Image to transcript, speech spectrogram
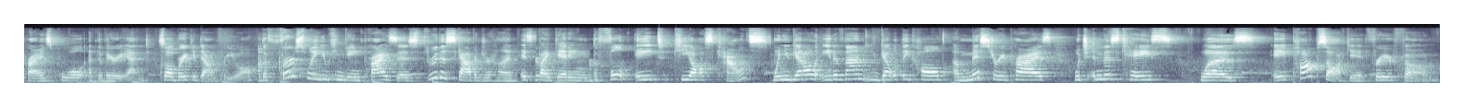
prize pool at the very end. So I'll break it down for you all. The first way you can gain prizes through the scavenger hunt is by getting the full eight kiosk counts. When you get all eight of them, you get what they called a mystery prize, which in this case was a pop socket for your phone.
